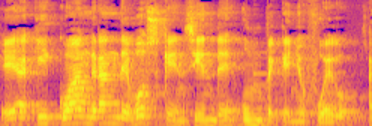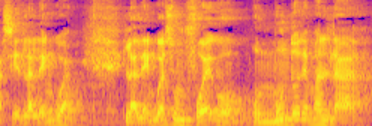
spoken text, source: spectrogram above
He aquí cuán grande bosque enciende un pequeño fuego. Así es la lengua. La lengua es un fuego, un mundo de maldad.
